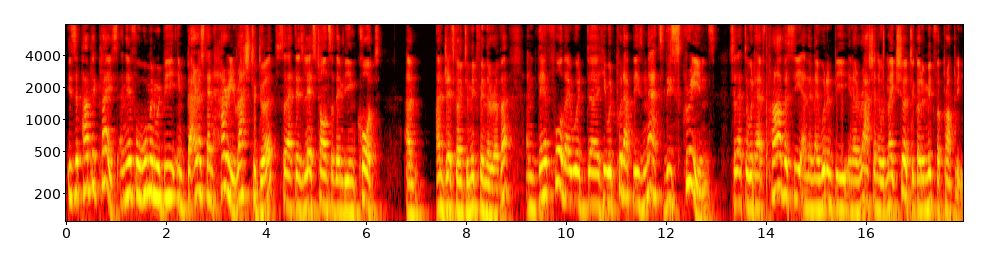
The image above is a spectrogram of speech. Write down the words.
is a public place, and therefore women would be embarrassed and hurry, rush to do it, so that there's less chance of them being caught um, undressed going to mikveh in the river, and therefore they would uh, he would put up these mats, these screens, so that they would have privacy, and then they wouldn't be in a rush, and they would make sure to go to mikveh properly.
